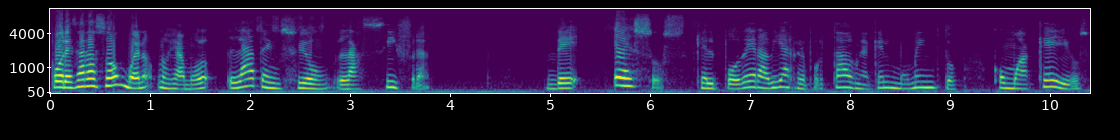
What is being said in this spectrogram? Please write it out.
Por esa razón, bueno, nos llamó la atención la cifra de esos que el poder había reportado en aquel momento como aquellos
